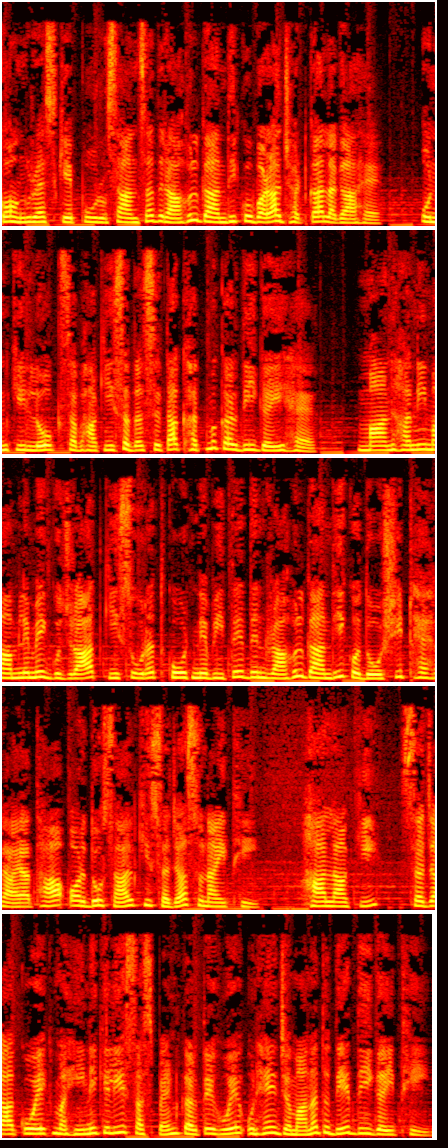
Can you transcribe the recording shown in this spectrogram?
कांग्रेस के पूर्व सांसद राहुल गांधी को बड़ा झटका लगा है। उनकी लोकसभा की सदस्यता खत्म कर दी गई है। मानहानि मामले में गुजरात की सूरत कोर्ट ने बीते दिन राहुल गांधी को दोषी ठहराया था और दो साल की सजा सुनाई थी। हालाँकि सजा को एक महीने के लिए सस्पेंड करते हुए उन्हें जमानत दे दी गई थी।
